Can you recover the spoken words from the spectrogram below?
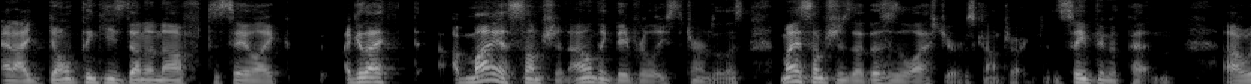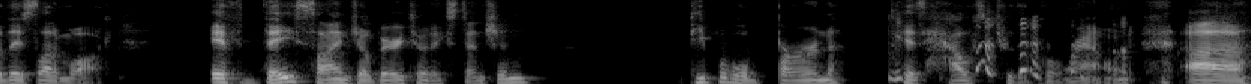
and I don't think he's done enough to say like because I my assumption, I don't think they've released the terms on this. My assumption is that this is the last year of his contract. Same thing with Pettine, uh, where they just let him walk. If they sign Joe Barry to an extension, people will burn his house to the ground. Uh,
